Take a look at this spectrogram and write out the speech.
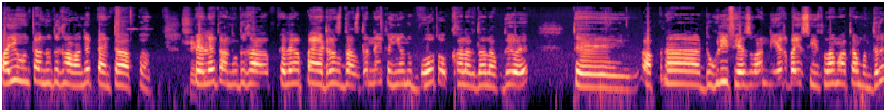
ਭਾਈ ਹੁਣ ਤੁਹਾਨੂੰ ਦਿਖਾਵਾਂਗੇ ਪੈਂਟਾ ਆਪਾਂ ठीक ਪਹਿਲੇ ਤੁਹਾਨੂੰ ਦਿਖਾ ਪਹਿਲੇ ਆਪਾਂ ਐਡਰੈਸ ਦੱਸ ਦਿੰਨੇ ਕਈਆਂ ਨੂੰ ਬਹੁਤ ਔਖਾ ਲੱਗਦਾ ਲੱਭਦੇ ਹੋਏ ਤੇ ਆਪਣਾ ਡੁਗਰੀ ਫੇਜ਼ 1 ਨੀਅਰ ਬਾਈ ਸੀਤਲਾ ਮਾਤਾ ਮੰਦਿਰ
